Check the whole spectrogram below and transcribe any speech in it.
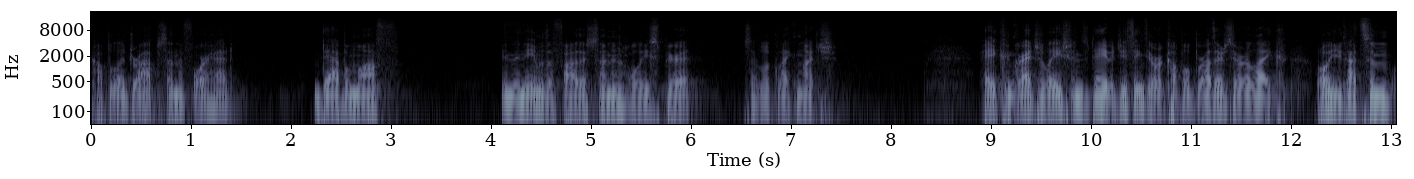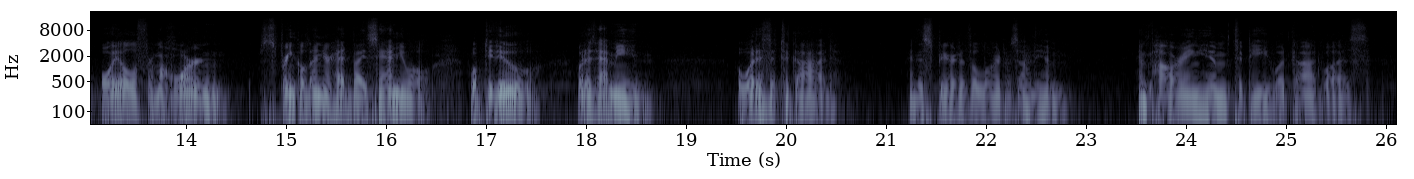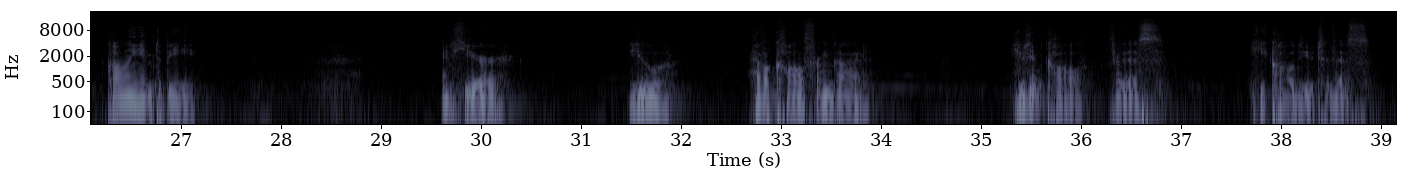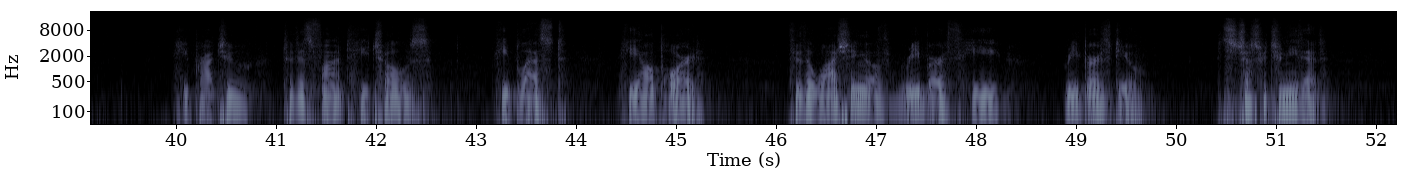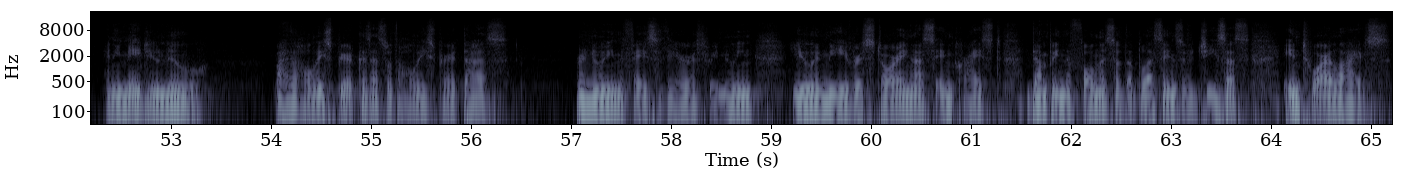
A couple of drops on the forehead? Dab them off in the name of the Father, Son, and Holy Spirit. Does it look like much? Hey, congratulations, David. Do you think there were a couple brothers that were like, oh, you got some oil from a horn sprinkled on your head by Samuel? Whoop de doo. What does that mean? But what is it to God? And the Spirit of the Lord was on him, empowering him to be what God was calling him to be. And here, you have a call from God. You didn't call for this. He called you to this. He brought you to this font. He chose. He blessed. He outpoured. Through the washing of rebirth, He rebirthed you. It's just what you needed. And He made you new by the Holy Spirit because that's what the Holy Spirit does renewing the face of the earth, renewing you and me, restoring us in Christ, dumping the fullness of the blessings of Jesus into our lives.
